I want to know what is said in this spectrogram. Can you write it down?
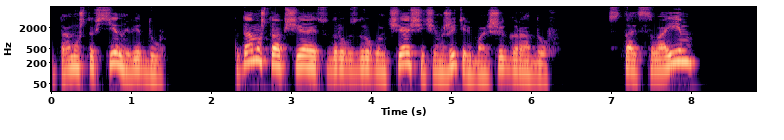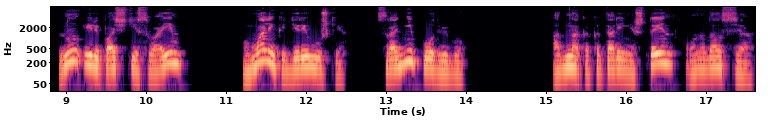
Потому что все на виду. Потому что общаются друг с другом чаще, чем жители больших городов. Стать своим, ну или почти своим, в маленькой деревушке сродни подвигу. Однако Катарине Штейн он удался.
